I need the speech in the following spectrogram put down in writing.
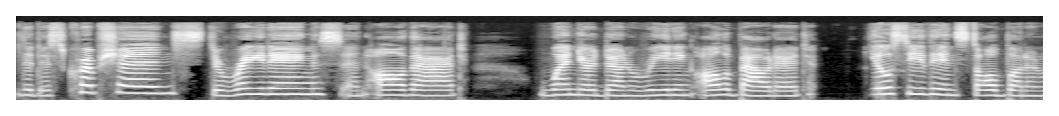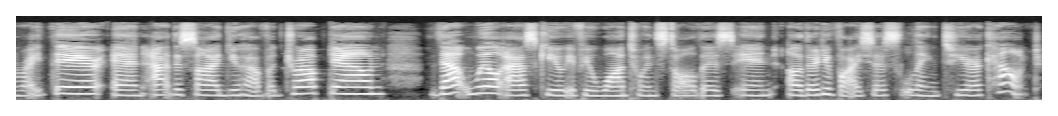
the descriptions, the ratings, and all that. When you're done reading all about it, you'll see the install button right there and at the side you have a drop down that will ask you if you want to install this in other devices linked to your account.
